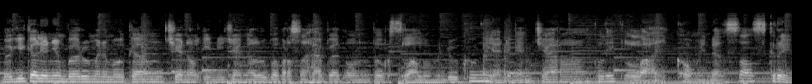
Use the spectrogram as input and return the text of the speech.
bagi kalian yang baru menemukan channel ini, jangan lupa persahabat untuk selalu mendukungnya dengan cara klik like, komen, dan subscribe.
